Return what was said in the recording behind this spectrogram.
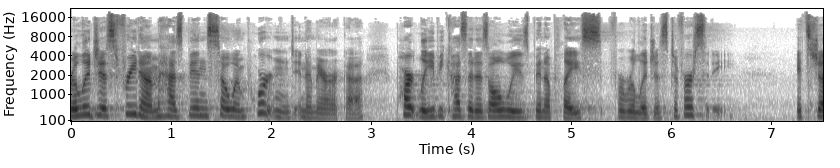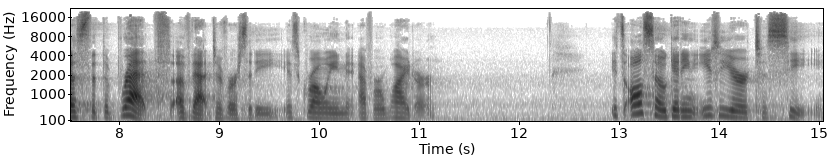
Religious freedom has been so important in America, partly because it has always been a place for religious diversity. It's just that the breadth of that diversity is growing ever wider. It's also getting easier to see.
